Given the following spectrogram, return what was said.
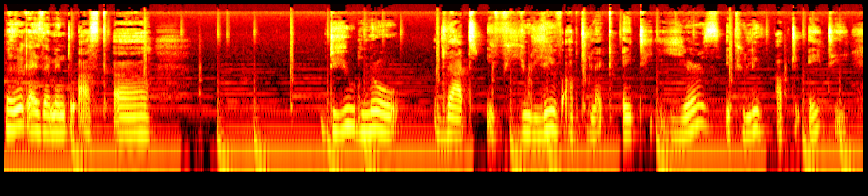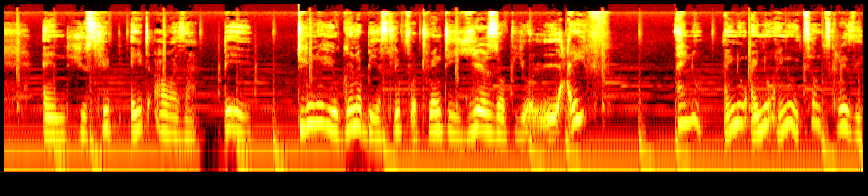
by the way, guys, I meant to ask, uh, do you know that if you live up to like 80 years, if you live up to 80 and you sleep eight hours a day, do you know you're gonna be asleep for 20 years of your life? I know, I know, I know, I know, it sounds crazy,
